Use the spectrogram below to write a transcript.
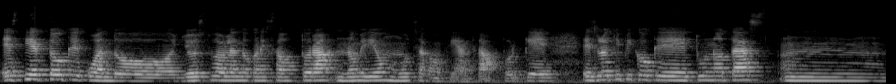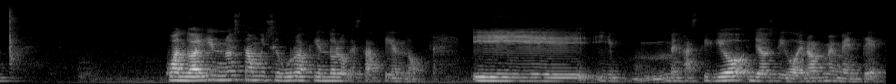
Es cierto que cuando yo estuve hablando con esta doctora no me dio mucha confianza porque es lo típico que tú notas mm, cuando alguien no está muy seguro haciendo lo que está haciendo. y me fastidió, ya os digo, enormemente.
